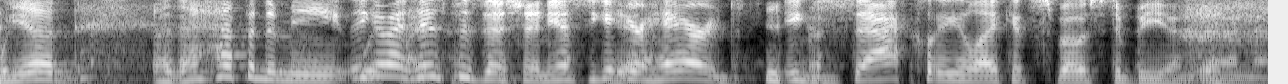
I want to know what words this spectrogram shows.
We had uh, that happened to me. Think about my- his position. He has to get Yeah. your hair exactly like it's supposed to be in anime.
